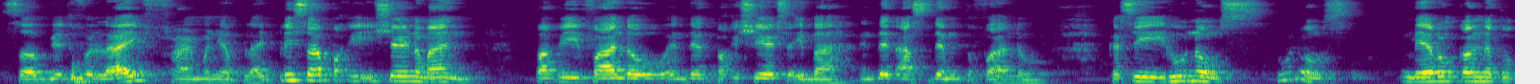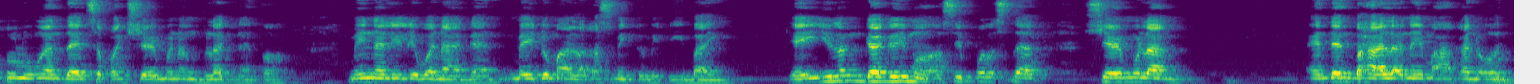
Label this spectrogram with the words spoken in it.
So, beautiful life, harmony of life. Please ha, paki-share naman. Paki-follow and then paki-share sa iba. And then ask them to follow. Kasi who knows? Who knows? Meron kang natutulungan dahil sa pag-share mo ng vlog na to. May naliliwanagan. May lumalakas, may tumitibay. Okay? Yun lang gagawin mo. As simple as that. Share mo lang. And then bahala na yung makakanood.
